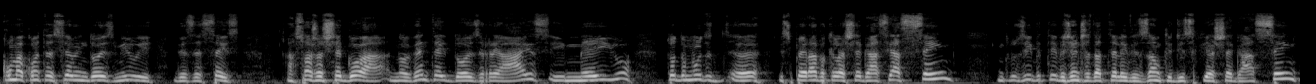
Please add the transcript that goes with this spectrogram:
como aconteceu em 2016, a soja chegou a R$ 92,5 e meio. Todo mundo uh, esperava que ela chegasse a 100. Inclusive teve gente da televisão que disse que ia chegar a 100.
